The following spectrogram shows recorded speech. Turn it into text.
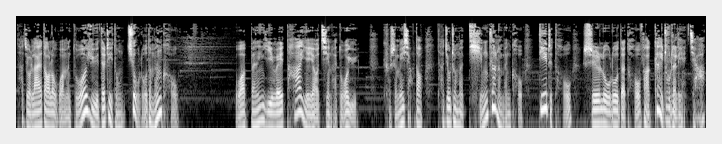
他就来到了我们躲雨的这栋旧楼的门口。我本以为他也要进来躲雨，可是没想到他就这么停在了门口，低着头，湿漉漉的头发盖住了脸颊，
